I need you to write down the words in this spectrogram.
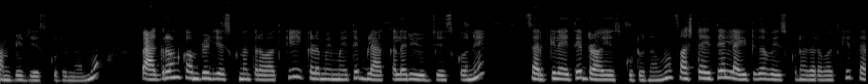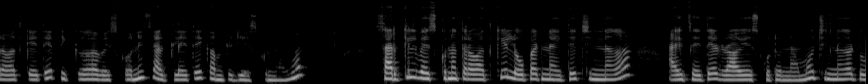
కంప్లీట్ చేసుకుంటున్నాము. బ్యాక్గ్రౌండ్ కంప్లీట్ చేసుకున్న తర్వాతకి ఇక్కడ మేమైతే బ్లాక్ కలర్ యూజ్ చేసుకొని సర్కిల్ అయితే డ్రా చేసుకుంటున్నాము. ఫస్ట్ అయితే లైట్గా వేసుకున్న తర్వాతకి తర్వాతకి అయితే థిక్గా వేసుకొని సర్కిల్ అయితే కంప్లీట్ చేసుకున్నాము. సర్కిల్ వేసుకున్న తర్వాతకి లోపటిన అయితే చిన్నగా ఐస్ అయితే డ్రా చేసుకుంటున్నాము. చిన్నగా టూ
